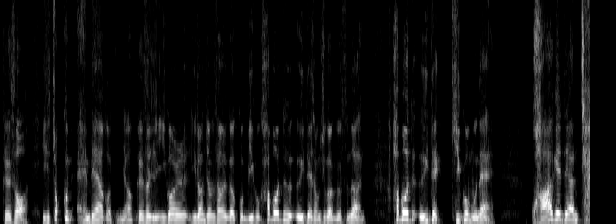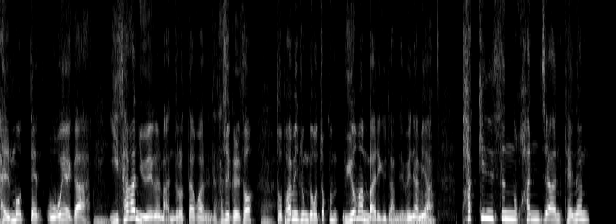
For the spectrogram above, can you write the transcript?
그래서 이게 조금 애매하거든요. 그래서 이걸 이런 현상을 갖고 미국 하버드 의대 정신과 교수는 하버드 의대 기고문에 과학에 대한 잘못된 오해가 이상한 유행을 만들었다고 하는데 사실 그래서 네. 도파민 중독은 조금 위험한 말이기도 합니다. 왜냐하면 어. 파킨슨 환자한테는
